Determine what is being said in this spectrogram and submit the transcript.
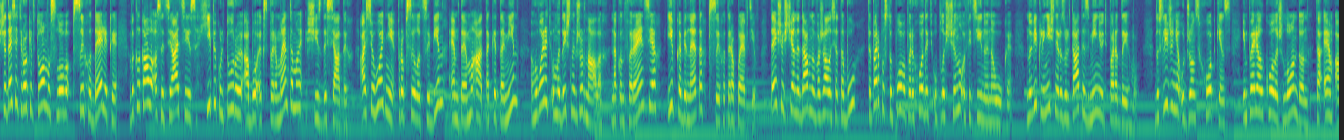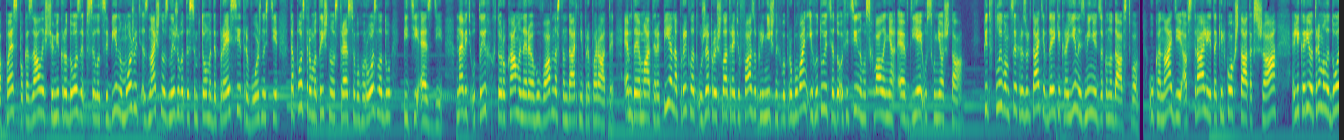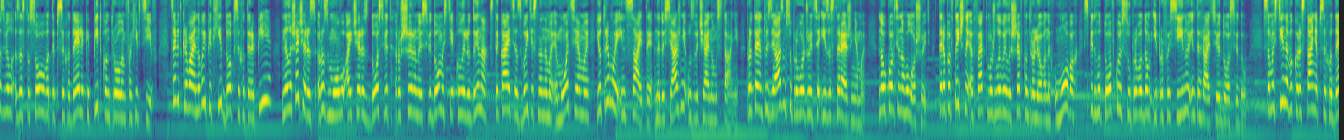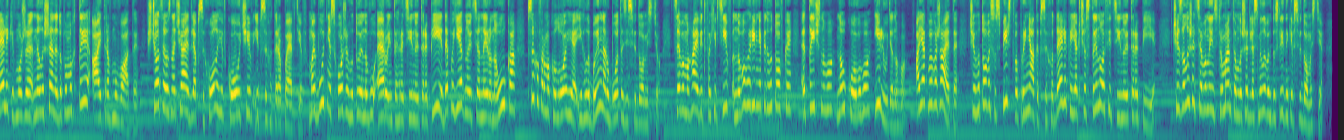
Ще 10 років тому слово психоделіки викликало асоціації з хіпікультурою або експериментами 60-х. А сьогодні про псилоцибін, МДМА та кетамін говорять у медичних журналах, на конференціях і в кабінетах психотерапевтів. Те, що ще недавно вважалося табу, тепер поступово переходить у площину офіційної науки. Нові клінічні результати змінюють парадигму. Дослідження у Джонс Хопкінс, Imperial College Лондон та МАПЕС показали, що мікродози псилоцибіну можуть значно знижувати симптоми депресії, тривожності та посттравматичного стресового розладу PTSD, навіть у тих, хто роками не реагував на стандартні препарати. МДМА терапія, наприклад, уже пройшла третю фазу клінічних випробувань і готується до офіційного схвалення FDA у США. Під впливом цих результатів деякі країни змінюють законодавство. У Канаді, Австралії та кількох штатах США лікарі отримали дозвіл застосовувати психоделіки під контролем фахівців. Це відкриває новий підхід до психотерапії не лише через розмову, а й через досвід розширеної свідомості, коли людина стикається з витісненими емоціями і отримує інсайти, недосяжні у звичайному стані. Проте ентузіазм супроводжується і застереженнями. Науковці наголошують, терапевтичний ефект можливий лише в контрольованих умовах з підготовкою, супроводом і професійною інтеграцією досвіду. Самостійне використання психоделіків може не лише не допомогти, а й травмувати. Що це означає для психологів, коучів і психотерапевтів? Майбутнє, схоже, готує нову еру інтеграційної терапії, де поєднуються нейронаука, психофармакологія і глибинна робота зі свідомістю. Це вимагає від фахівців нового рівня підготовки, етичного, наукового і людяного. А як ви вважаєте, чи готове суспільство прийняти психоделіки як частину офіційної терапії? Чи залишаться вони інструментом лише для сміливих дослідників свідомості?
